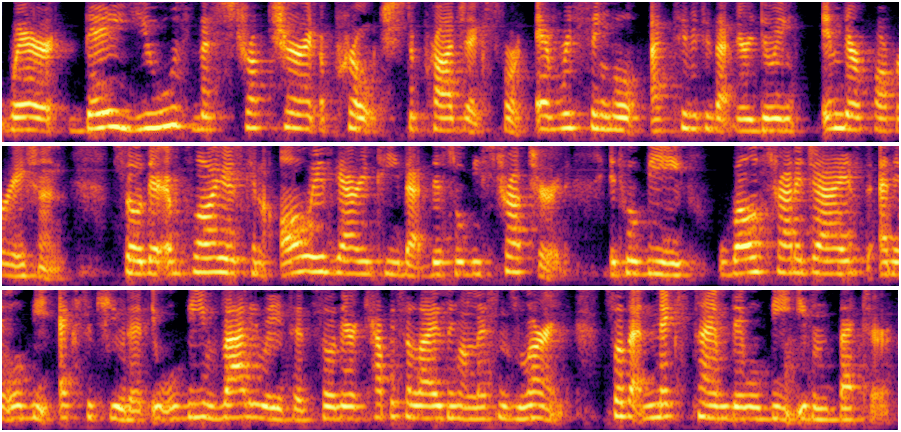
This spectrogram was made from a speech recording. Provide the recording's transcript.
where they use the structured approach to projects for every single activity that they're doing in their corporation. So their employers can always guarantee that this will be structured. It will be well strategized and it will be executed. It will be evaluated. So they're capitalizing on lessons learned so that next time they will be even better.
